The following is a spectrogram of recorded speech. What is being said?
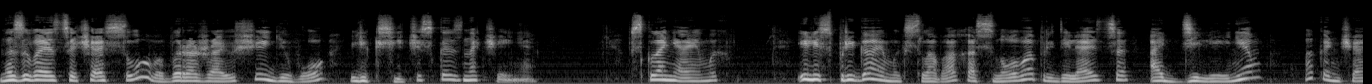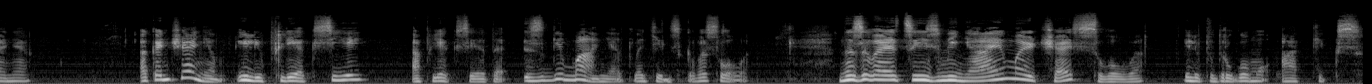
называется часть слова, выражающая его лексическое значение. В склоняемых или спрягаемых словах основа определяется отделением окончания. Окончанием или флексией, а флексия – это сгибание от латинского слова, называется изменяемая часть слова или по-другому аффикс.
